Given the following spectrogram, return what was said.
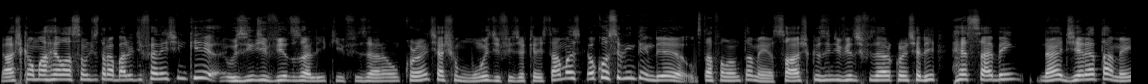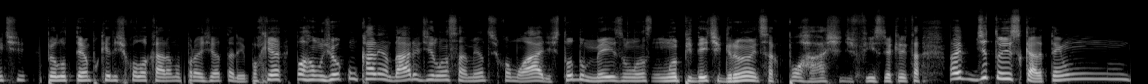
eu acho que é uma relação de trabalho diferente em que os indivíduos ali que fizeram crunch, acho muito difícil de acreditar, mas eu consigo entender o que você tá falando também. Eu só acho que os indivíduos que fizeram crunch ali recebem, né, diretamente pelo tempo que eles colocaram no projeto ali. Porque, porra, um jogo com calendário de lançamentos como Hades, todo mês um, um update grande, sabe? Porra, acho difícil de acreditar. Mas dito isso, cara, tem um.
